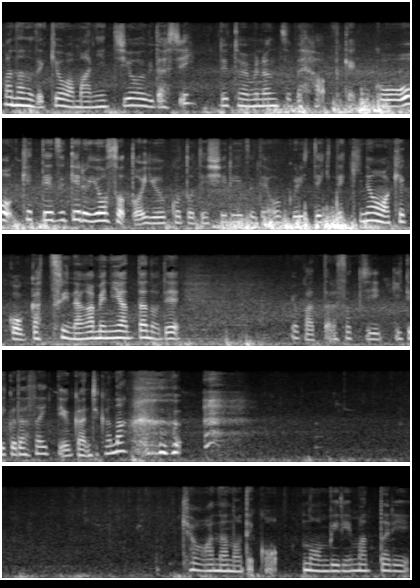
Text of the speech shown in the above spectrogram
まあ、なので今日はまあ日曜日だし Determinants of Health 結構を決定づける要素ということでシリーズでお送りしてきて昨日は結構がっつり長めにやったのでよかったらそっち聞いてくださいっていう感じかな今日はなのでこうのんびりまったり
